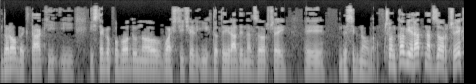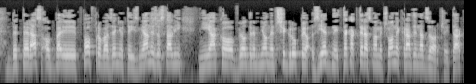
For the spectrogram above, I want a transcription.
dorobek, tak, i, i, i z tego powodu no, właściciel ich do tej rady nadzorczej y, desygnował. Członkowie rad nadzorczych teraz y, po wprowadzeniu tej zmiany zostali niejako wyodrębnione trzy grupy z jednej, tak jak teraz mamy członek rady nadzorczej, tak,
